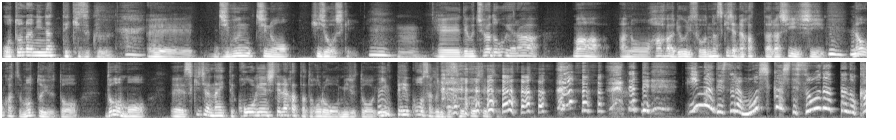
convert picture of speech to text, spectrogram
大人になって気づく、はい。えー自分家の非常識。うん。うんえーで、うちはどうやら、まあ、あの、母が料理そんな好きじゃなかったらしいし、うんうんなおかつもっと言うと、どうも、えー好きじゃないって公言してなかったところを見ると、隠蔽工作にも成功してるんですよ。今ですらもしかしてそうだったのか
